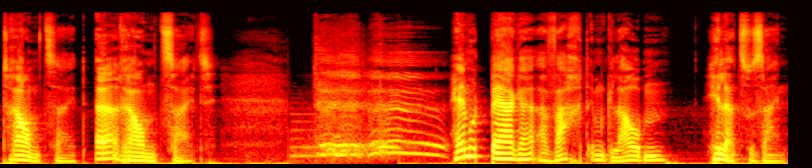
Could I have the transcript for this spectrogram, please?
Traumzeit, äh, Raumzeit. Helmut Berger erwacht im Glauben, Hiller zu sein.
